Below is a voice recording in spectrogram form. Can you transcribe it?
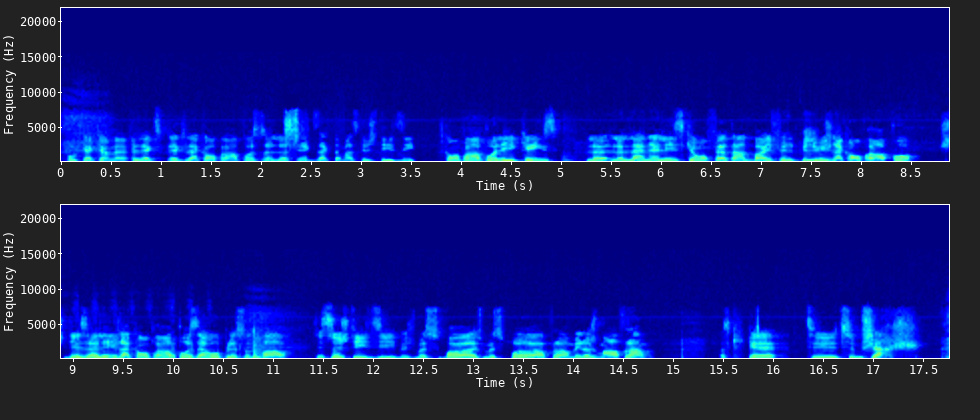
faut, que quelqu'un me l'explique. Je la comprends pas, celle-là. C'est exactement ce que je t'ai dit. Je comprends pas les Kings, l'analyse qu'ils ont faite entre Byfield et lui. Je la comprends pas. Je suis désolé, je la comprends pas. Zéro plus une barre. C'est ça que je t'ai dit. Mais je me suis pas, je me suis pas enflammé. Là, je m'enflamme. Parce que tu, tu me cherches.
